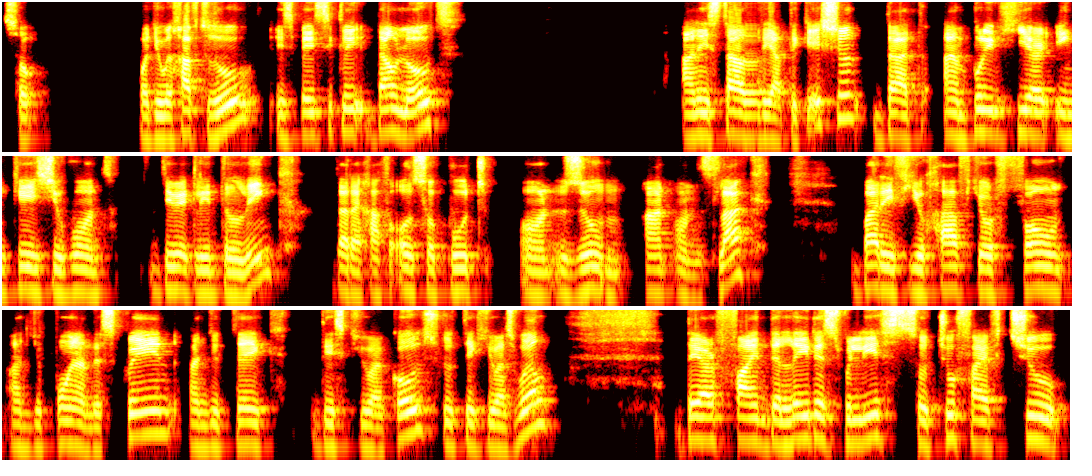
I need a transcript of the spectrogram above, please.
So what you will have to do is basically download and install the application that I'm putting here in case you want directly the link that I have also put on Zoom and on Slack. But if you have your phone and you point on the screen and you take these QR codes, will take you as well. There find the latest release, so 252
